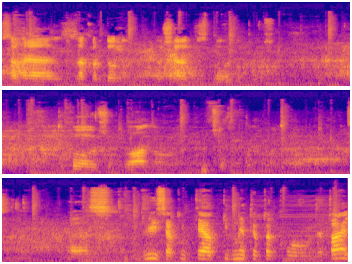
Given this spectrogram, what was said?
заграє за кордоном, лише з поводу. Такого, що Е, с- Дивіться, тут я підмітив таку деталь.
